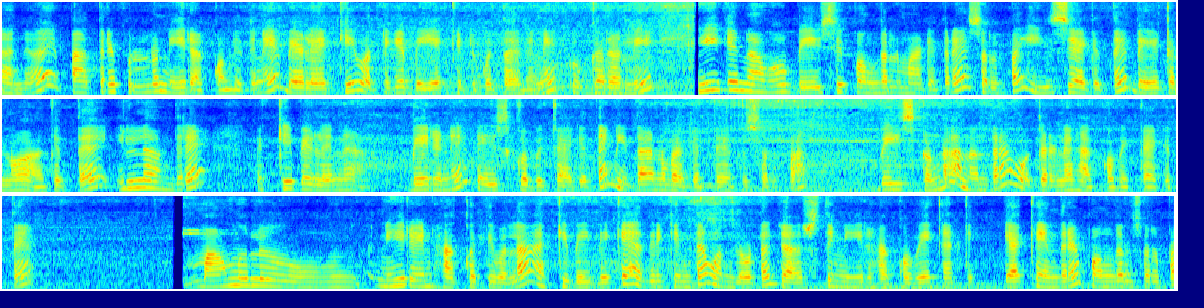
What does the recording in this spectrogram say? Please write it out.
ನಾನು ಪಾತ್ರೆ ಫುಲ್ಲು ನೀರು ಹಾಕ್ಕೊಂಡಿದ್ದೀನಿ. ಬೇಳೆ ಅಕ್ಕಿ ಒಟ್ಟಿಗೆ ಬೇಯಕ್ಕೆ ಇಟ್ಕೊತಾ ಇದ್ದೀನಿ. ಕುಕ್ಕರಲ್ಲಿ ಹೀಗೆ ನಾವು ಬೇಯಿಸಿ ಪೊಂಗಲ್ ಮಾಡಿದರೆ ಸ್ವಲ್ಪ ಈಸಿ ಆಗುತ್ತೆ, ಬೇಗನೂ ಆಗುತ್ತೆ. ಇಲ್ಲ ಅಂದರೆ ಅಕ್ಕಿ ಬೇಳೆನ ಬೇರೆನೇ ಬೇಯಿಸ್ಕೋಬೇಕಾಗುತ್ತೆ. ನಿಧಾನವಾಗುತ್ತೆ ಅದು ಸ್ವಲ್ಪ. ಬೇಯಿಸ್ಕೊಂಡು ಆನಂತರ ಒಗ್ಗರಣೆ ಹಾಕ್ಕೋಬೇಕಾಗುತ್ತೆ. ಮಾಮೂಲು ನೀರೇನು ಹಾಕ್ಕೋತೀವಲ್ಲ ಅಕ್ಕಿ ಬೇಯಲಿಕ್ಕೆ ಅದಕ್ಕಿಂತ ಒಂದು ಲೋಟ ಜಾಸ್ತಿ ನೀರು ಹಾಕ್ಕೋಬೇಕು ಯಾಕೆ ಅಂದರೆ ಪೊಂಗಲ್ ಸ್ವಲ್ಪ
